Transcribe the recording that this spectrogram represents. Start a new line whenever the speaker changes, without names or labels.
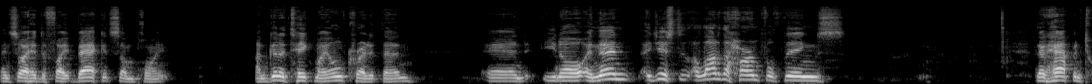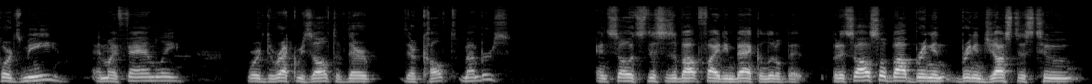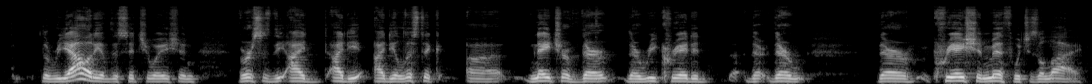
and so I had to fight back at some point. I'm going to take my own credit then, and you know, and then I just a lot of the harmful things that happened towards me and my family were a direct result of their their cult members, and so it's this is about fighting back a little bit, but it's also about bringing bringing justice to the reality of the situation versus the ide- ide- idealistic uh, nature of their their recreated their their their creation myth, which is a lie.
